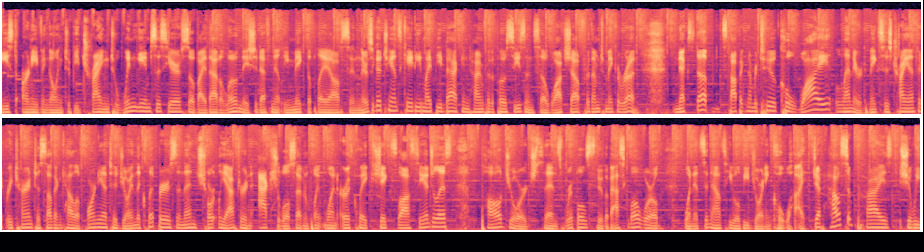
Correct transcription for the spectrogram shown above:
East aren't even going to be trying to win games this year, so by that alone, they should definitely make the playoffs, and there's a good chance KD might be back in time for the postseason, so watch out for them to make a run. Next up, it's topic number two Kawhi Leonard makes his triumphant return to Southern California to join the Clippers, and then shortly after an actual 7.1 earthquake shakes Los Angeles, Paul George sends ripples through the basketball world when it's announced he will be joining Kawhi. Jeff, how surprised should we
